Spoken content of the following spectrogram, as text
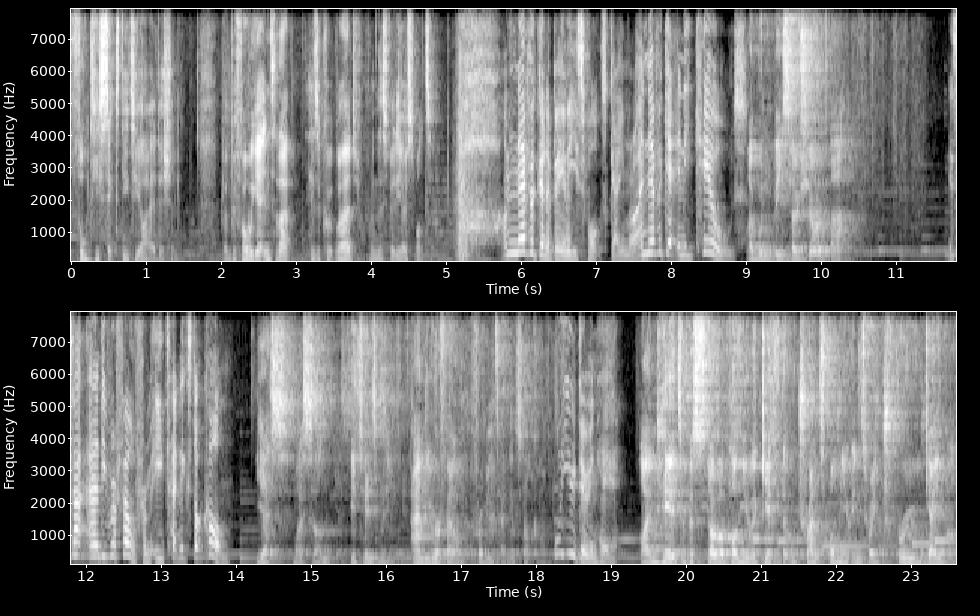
4060 Ti edition. But before we get into that, here's a quick word from this video sponsor. I'm never going to be an esports gamer. I never get any kills. I wouldn't be so sure of that. Is that Andy Ruffell from eTeknix.com? Yes, my son, it is me, Andy Ruffell from eTeknix.com. What are you doing here? I'm here to bestow upon you a gift that will transform you into a true gamer.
